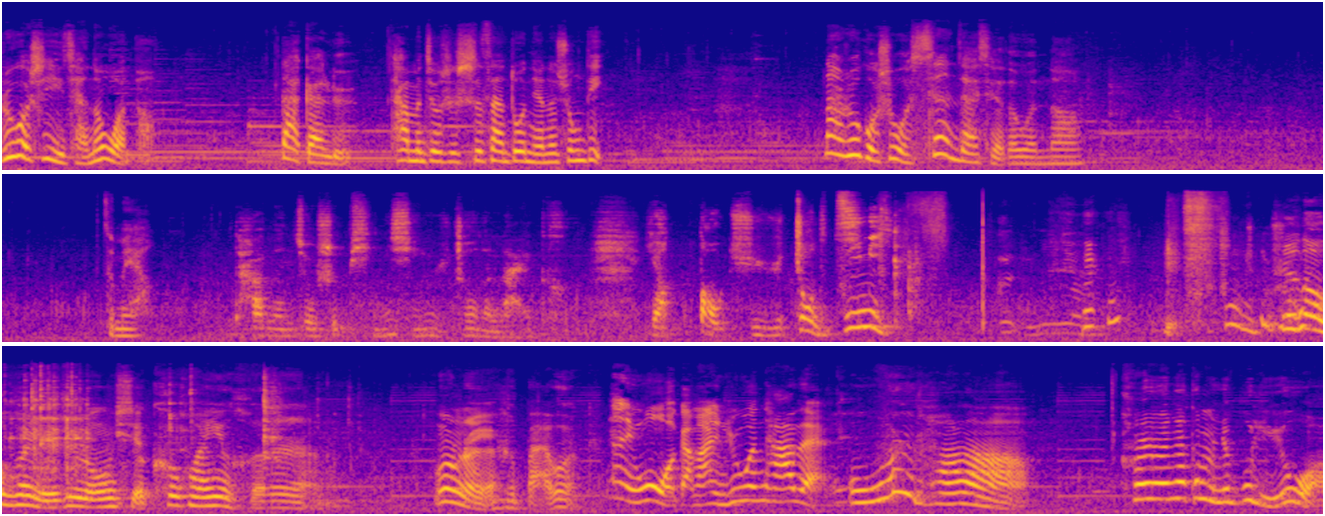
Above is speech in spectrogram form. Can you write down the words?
如果是以前的我呢，大概率他们就是失散多年的兄弟。那如果是我现在写的文呢？怎么样？他们就是平行宇宙的来客，要盗取宇宙的机密。不知道问你这种写科幻硬核的人。问了也是白问。那你问我干嘛？你去问他呗。我问他了，可是人家根本就不理我。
